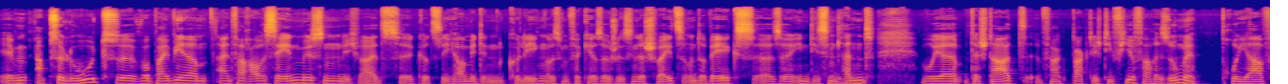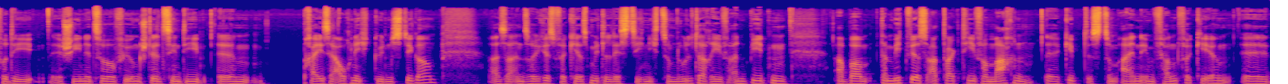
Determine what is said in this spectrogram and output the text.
Ähm, absolut, äh, wobei wir einfach auch sehen müssen, ich war jetzt äh, kürzlich auch mit den Kollegen aus dem Verkehrsausschuss in der Schweiz unterwegs, also in diesem Land, wo ja der Staat praktisch die vierfache Summe pro Jahr für die Schiene zur Verfügung stellt, sind die ähm, Preise auch nicht günstiger. Also ein solches Verkehrsmittel lässt sich nicht zum Nulltarif anbieten. Aber damit wir es attraktiver machen, äh, gibt es zum einen im Fernverkehr äh,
